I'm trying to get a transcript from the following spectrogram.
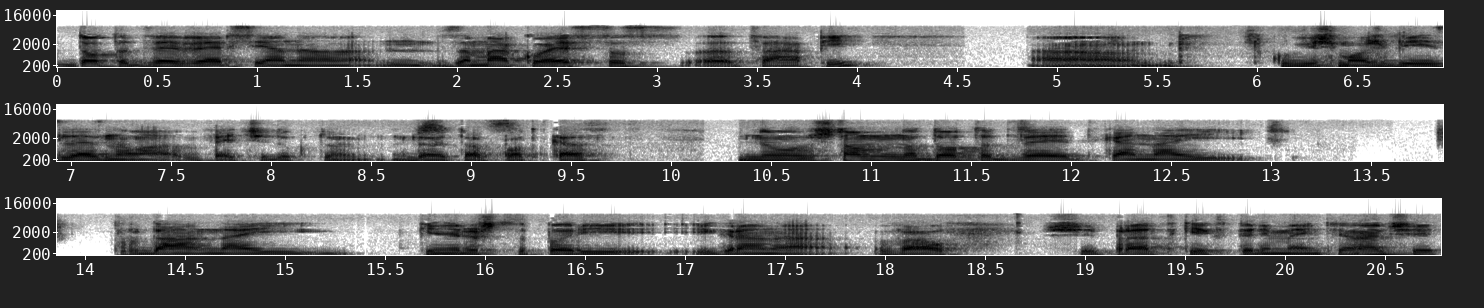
Dota 2 версия на, за macOS с а, това API. А, ако може би е излезнала вече, докато дойде този подкаст. Но щом на Dota 2 е така най прода, най генериращата пари игра на Valve ще правят такива експерименти, значи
